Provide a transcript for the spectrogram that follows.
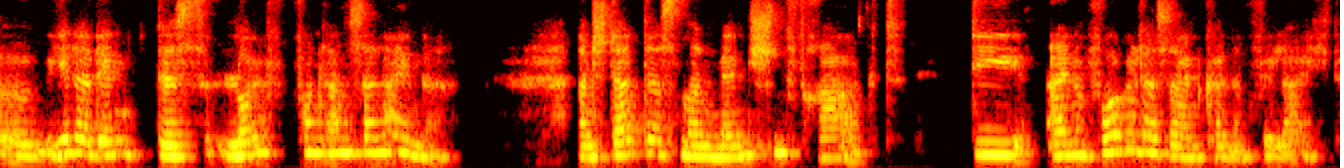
äh, jeder denkt, das läuft von ganz alleine. Anstatt dass man Menschen fragt, die einem Vorbilder sein können vielleicht.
